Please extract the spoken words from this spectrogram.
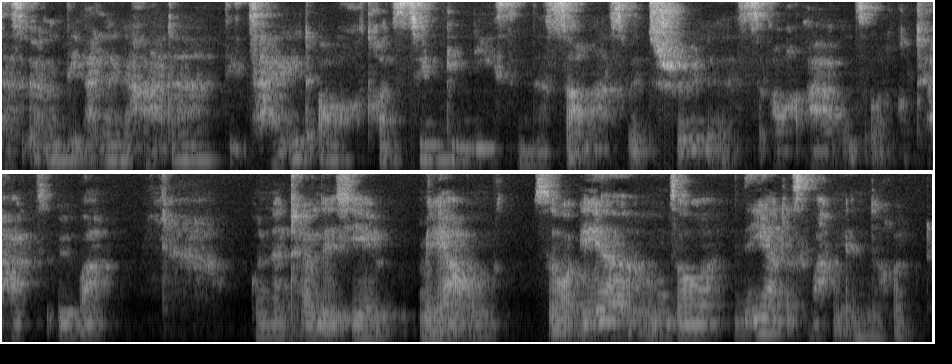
dass irgendwie alle gerade die Zeit auch trotzdem genießen des Sommers, wenn es schön ist, auch abends oder tagsüber. Und natürlich je mehr, umso eher, umso näher das Wochenende rückt.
